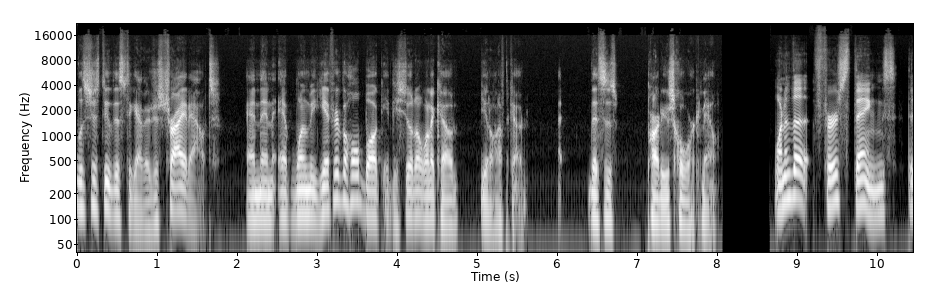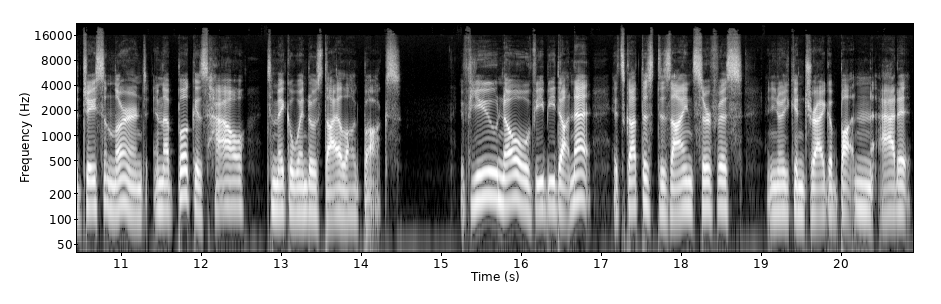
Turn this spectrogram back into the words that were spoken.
us just do this together. Just try it out. And then if, when we get through the whole book, if you still don't want to code, you don't have to code. This is part of your schoolwork now. One of the first things that Jason learned in that book is how to make a Windows dialog box. If you know VB.net, it's got this design surface, and you know you can drag a button, add it,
